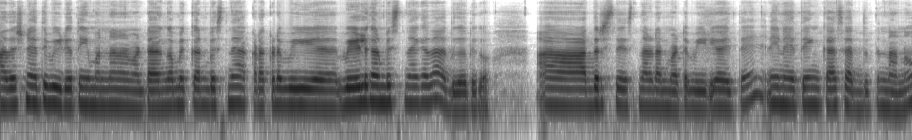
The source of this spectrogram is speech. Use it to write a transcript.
ఆదర్శన అయితే వీడియో తీయమన్నాను అనమాట. ఇంకా మీకు కనిపిస్తున్నాయి. అక్కడక్కడ వే వేళ్ళు కనిపిస్తున్నాయి కదా. అదిగో అదిగో. తీస్తున్నాడు అనమాట వీడియో అయితే. నేనైతే ఇంకా సర్దుతున్నాను.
